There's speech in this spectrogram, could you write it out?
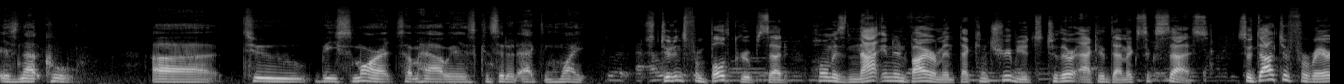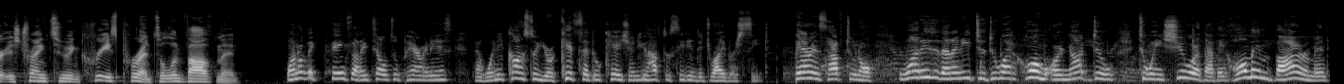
is not cool. Uh, to be smart somehow is considered acting white. Students from both groups said home is not an environment that contributes to their academic success. So Dr. Ferrer is trying to increase parental involvement. One of the things that I tell to parents is that when it comes to your kids' education, you have to sit in the driver's seat. Parents have to know what is it that I need to do at home or not do to ensure that the home environment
